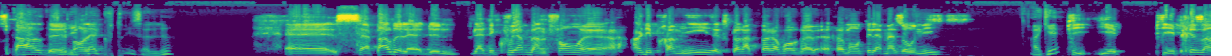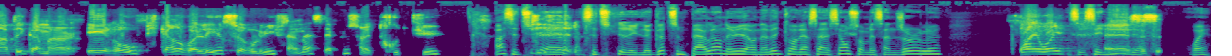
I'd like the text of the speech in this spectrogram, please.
qui parle Je de bon la, écouté, celle-là. Euh, ça parle de la, de la découverte dans le fond euh, un des premiers explorateurs à avoir re- remonté l'Amazonie OK? puis il est puis il est présenté comme un héros puis quand on va lire sur lui finalement c'était plus un trou de cul Ah, c'est-tu Puis- le, le, le gars que tu me parlais? On, a eu, on avait une conversation sur Messenger, là. ouais ouais C'est, lui, Euh, là. c'est ça. Ouais.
